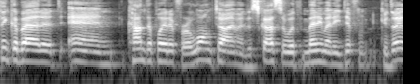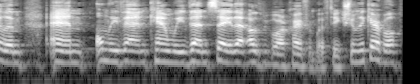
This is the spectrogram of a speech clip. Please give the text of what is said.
think about it and contemplate it for a long time and discuss it with many, many different gedalim, and only then can we then say that other people are kafrim. We have to be extremely careful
